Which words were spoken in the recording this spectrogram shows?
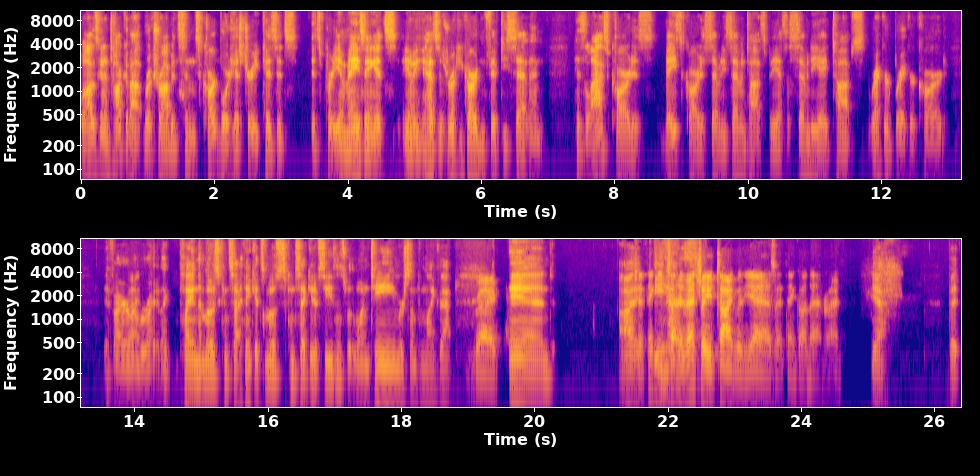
Well, I was going to talk about Brooks Robinson's cardboard history because it's it's pretty amazing. It's you know he has his rookie card in '57. His last card is base card is 77 Topps, but he has a 78 Topps record breaker card, if I remember right. right. Like playing the most, cons- I think it's most consecutive seasons with one team or something like that. Right. And I, I think he, he has, eventually tied with Yaz, I think, on that, right? Yeah. But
